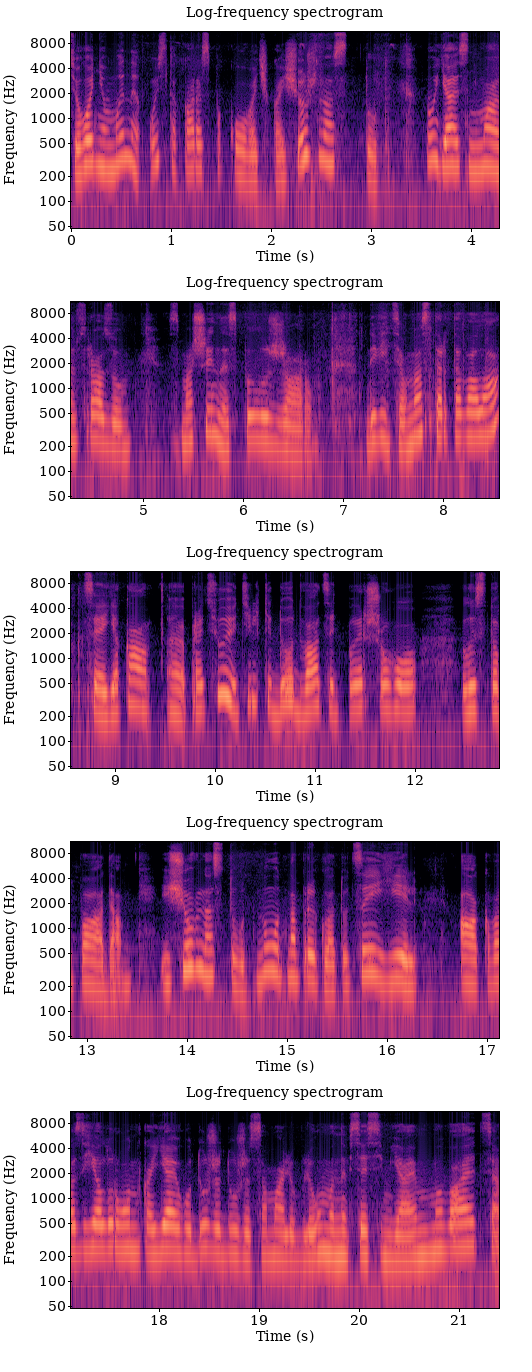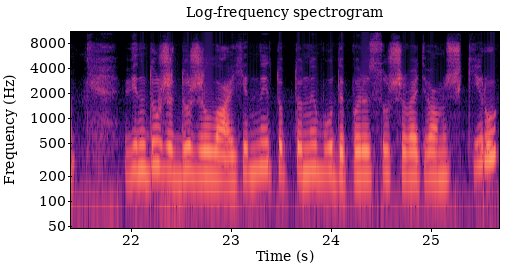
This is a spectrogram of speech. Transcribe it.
Сьогодні в мене ось така розпаковочка. Що ж у нас тут? Ну, я знімаю зразу з машини з пилу з жару. Дивіться, у нас стартувала акція, яка е, працює тільки до 21 листопада. І що в нас тут? Ну, от, наприклад, оцей гель Аква з гіалуронка. Я його дуже-дуже сама люблю. У мене вся сім'я їм вмивається. Він дуже-дуже лагідний, тобто не буде пересушувати вам шкіру,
